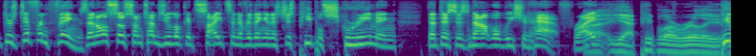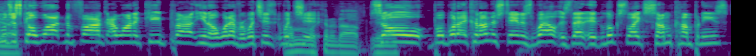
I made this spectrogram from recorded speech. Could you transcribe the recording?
There's different things, and also sometimes you look at sites and everything, and it's just people screaming that this is not what we should have, right? Uh, yeah, people are really people yeah. just go, "What in the fuck? I want to keep, uh, you know, whatever." Which is, which I'm looking it up. yeah. So, but what I can understand as well is that it looks like some companies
